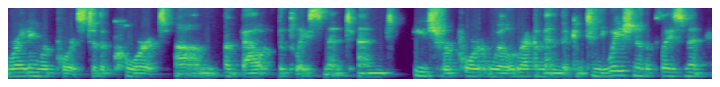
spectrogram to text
writing reports to the court um, about the placement, and each report will recommend the continuation of the placement.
